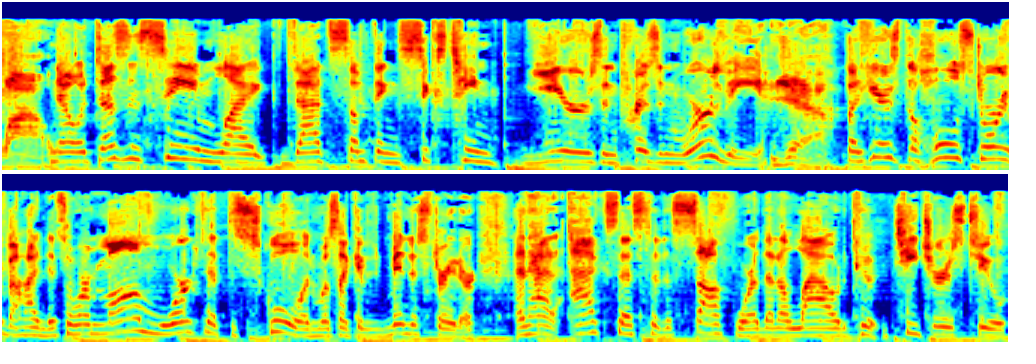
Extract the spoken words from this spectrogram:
Wow. Now, it doesn't seem like that's something 16 years in prison worthy. Yeah. But here's the whole story behind it. So her mom worked at the school and was like an administrator and had access to the software that allowed co- teachers to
